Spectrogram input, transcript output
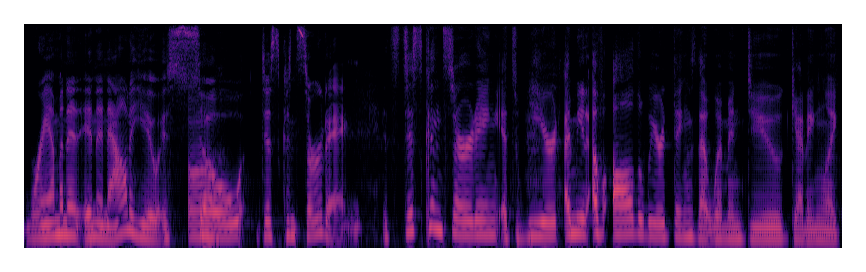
ramming it in and out of you is so disconcerting. It's disconcerting. It's weird. I mean, of all the weird things that women do, getting like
